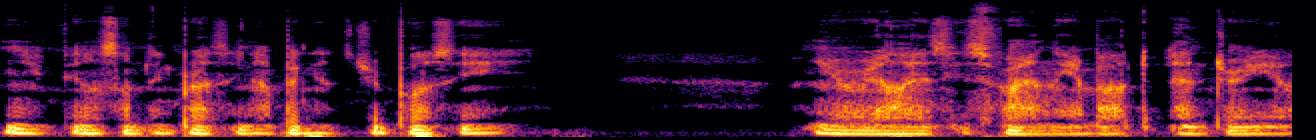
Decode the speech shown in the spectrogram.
You feel something pressing up against your pussy. You realize he's finally about to enter you.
